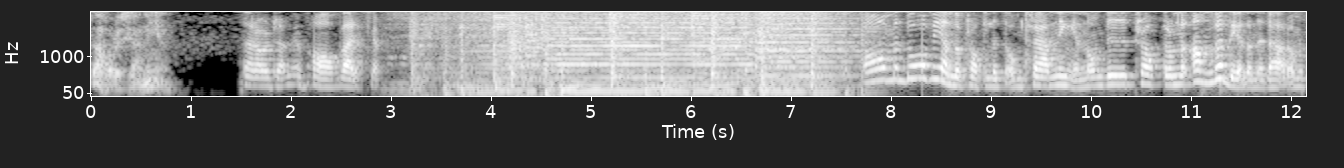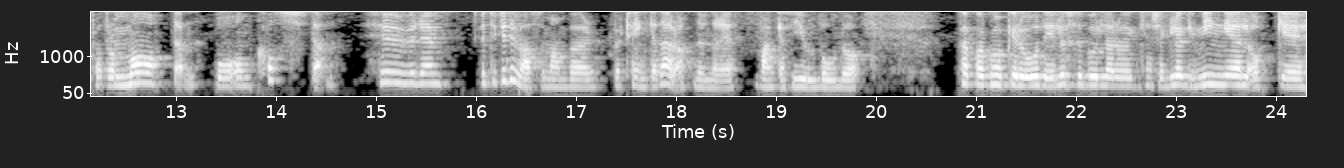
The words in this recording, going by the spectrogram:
Där har du träningen. Där har du träningen. Ja, verkligen. Vi ändå pratat lite om träningen. Om vi pratar om den andra delen i det här, om vi pratar om maten och om kosten. Hur, eh, hur tycker du alltså man bör, bör tänka där då, nu när det vankas julbord och pepparkakor och det är lussebullar och kanske glöggmingel och eh,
